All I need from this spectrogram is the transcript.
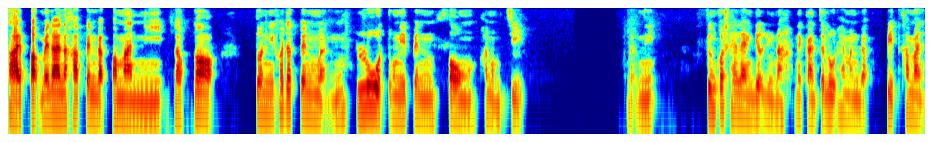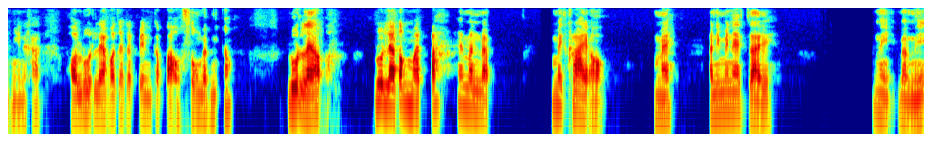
สายปรับไม่ได้นะคะ เป็นแบบประมาณนี้ แล้วก็ตัวนี้เขาจะเป็นเหมือนรูดตรงนี้เป็นทรงขนมจีบแบบนี้ ซึ่งก็ใช้แรงเยอะอยู่นะ ในการจะรูดให้มันแบบปิดเข้ามาอย่างนี้นะคะ พอรูดแล้วก็จะจะเป็นกระเป๋าทรงแบบนี้ เอ้า รูดแล้ว รูดแล้วต้องมัดปะให้มันแบบไม่คลายออกไหม นนี้ไม่แน่ใจ นี่แบบนี้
